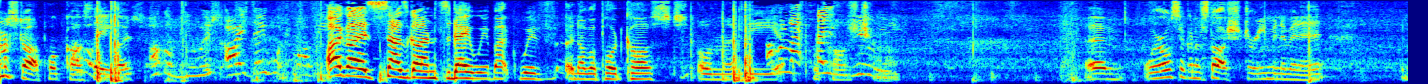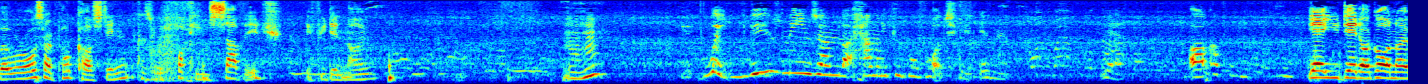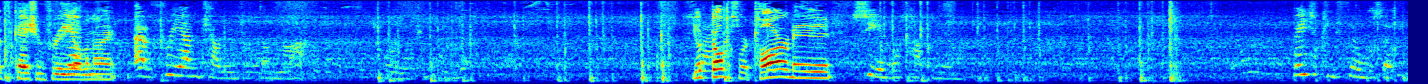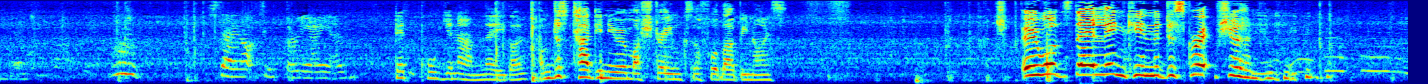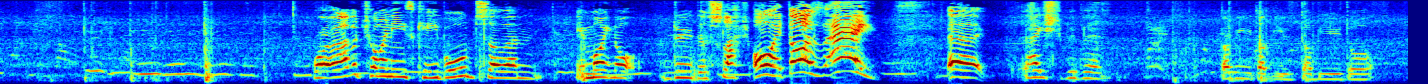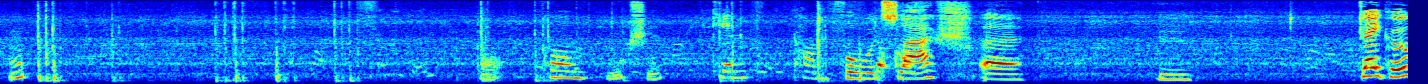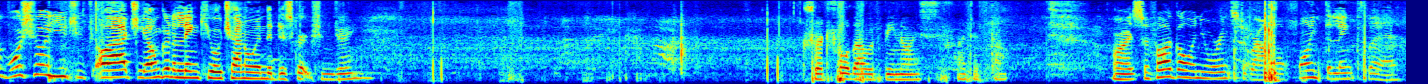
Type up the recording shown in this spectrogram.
I'm gonna start a podcast. There you go. I got viewers. I they watch my videos. Hi guys, how's it going? Today we're back with another podcast on the like podcast channel. Um, we're also gonna start a stream in a minute, but we're also podcasting because we're fucking savage. If you didn't know. Mhm. Wait, views means um like how many people have watched it, isn't it? Yeah. Oh, a couple. Yeah, you did. I got a notification for you the other night. At 3 M challenge, I've done that. Your dog's retarded. Seeing what's happening. Basically, film myself in bed. Staying up till 3 a.m. Deadpool your nan. There you go. I'm just tagging you in my stream because I thought that'd be nice. Who wants their link in the description? right, I have a Chinese keyboard, so um, it might not do the slash. Oh, it does. Hey, uh, HTTP www dot. hmm? dot com. Oh shit. Kim, come. forward Dot com. slash uh hmm. Jacob, what's your YouTube? Oh, actually, I'm gonna link your channel in the description, Jake. So I thought that would be nice if I did that. Alright, so if I go on your Instagram, I'll find the link there.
